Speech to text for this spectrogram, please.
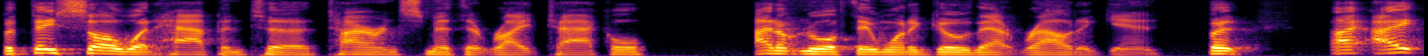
But they saw what happened to Tyron Smith at right tackle. I don't know if they want to go that route again. But I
